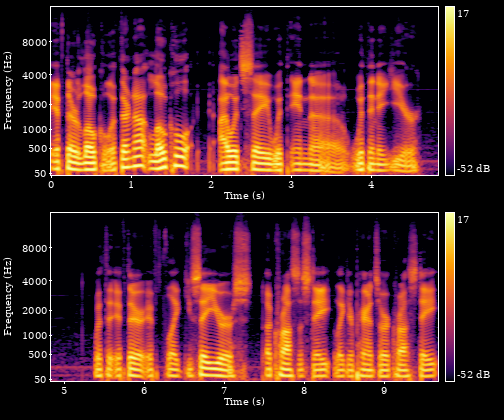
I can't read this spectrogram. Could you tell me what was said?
if they're local. If they're not local, I would say within uh within a year. With it, if they're if like you say you're across the state, like your parents are across state,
